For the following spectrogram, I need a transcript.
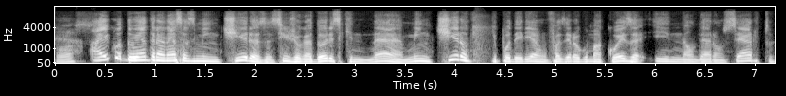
Nossa. Aí quando entra nessas mentiras, assim, jogadores que né, mentiram que poderiam fazer alguma coisa e não deram certo,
